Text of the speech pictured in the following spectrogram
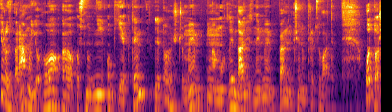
і розберемо його е, основні об'єкти для того, щоб ми могли далі з ними певним чином працювати. Отож,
